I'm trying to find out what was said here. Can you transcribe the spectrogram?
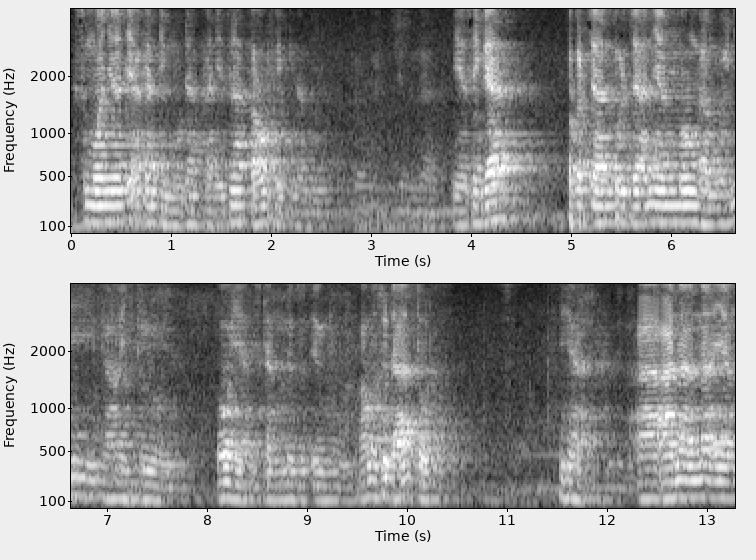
semuanya nanti akan dimudahkan. Itulah taufik namanya. Ya sehingga pekerjaan-pekerjaan yang mau ganggu ini ngalih dulu. Oh ya sedang menuntut ilmu. Kalau sudah atur? Ya eh, anak-anak yang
